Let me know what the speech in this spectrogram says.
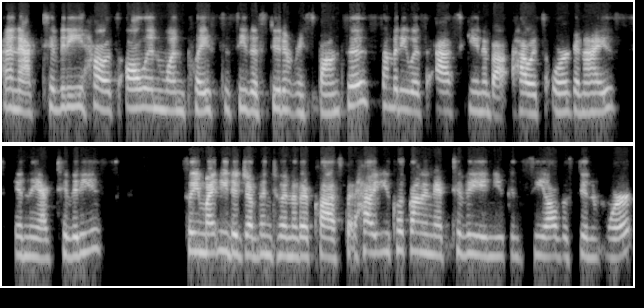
an activity, how it's all in one place to see the student responses? Somebody was asking about how it's organized in the activities. So you might need to jump into another class, but how you click on an activity and you can see all the student work.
